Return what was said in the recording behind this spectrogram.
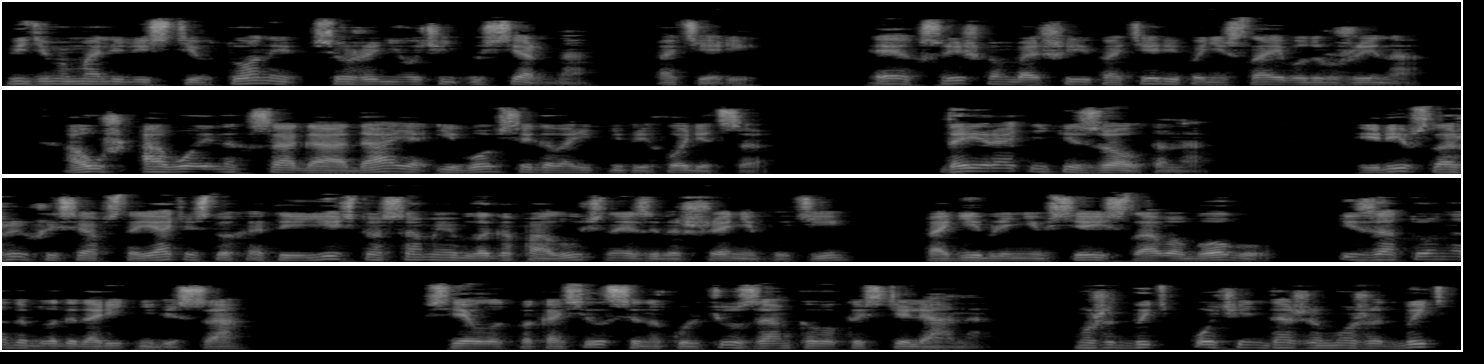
Видимо, молились тевтоны все же не очень усердно. Потери. Эх, слишком большие потери понесла его дружина. А уж о воинах Сагаадая и вовсе говорить не приходится. Да и ратники Золтана. Или в сложившихся обстоятельствах это и есть то самое благополучное завершение пути. Погибли не все, и слава богу, и за то надо благодарить небеса. Всеволод покосился на культю замкового костеляна. Может быть, очень даже может быть.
